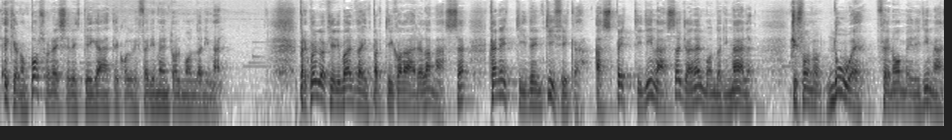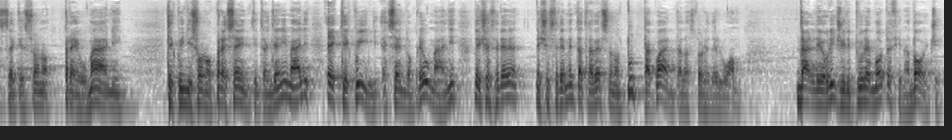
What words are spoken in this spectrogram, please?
e che non possono essere spiegate con riferimento al mondo animale. Per quello che riguarda in particolare la massa, Canetti identifica aspetti di massa già nel mondo animale. Ci sono due fenomeni di massa che sono preumani, che quindi sono presenti tra gli animali e che quindi, essendo preumani, necessariamente, attraversano tutta quanta la storia dell'uomo. Dalle origini più remote fino ad oggi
